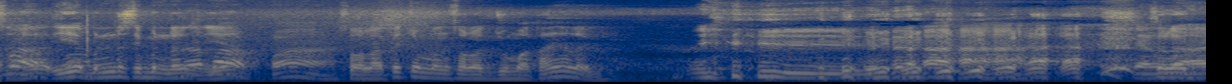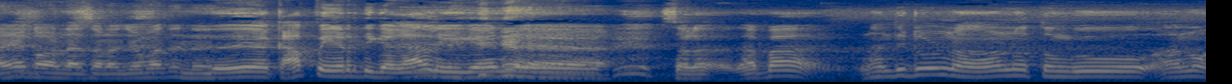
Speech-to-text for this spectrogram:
salah. Apa-apa. iya bener sih bener iya. apa-apa. Sholatnya cuma sholat jumat aja lagi yang bahaya kalau nggak sholat jumat itu. Eh, kafir tiga kali kan. Iya. sholat apa nanti dulu nah anu tunggu anu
